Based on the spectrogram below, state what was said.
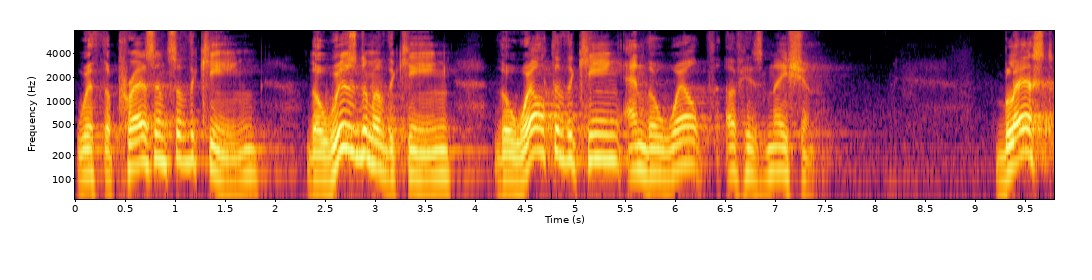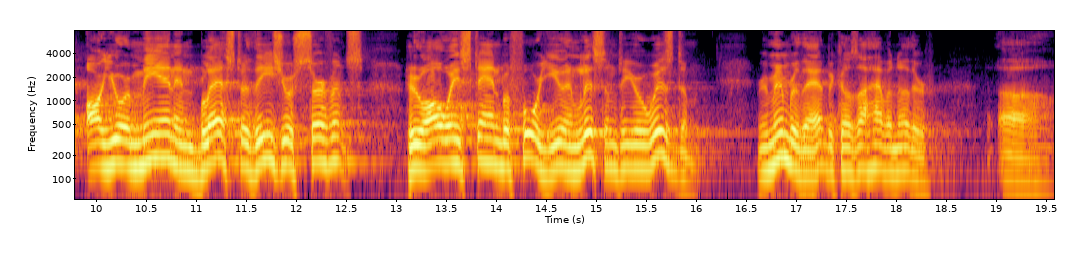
with the presence of the king, the wisdom of the king, the wealth of the king, and the wealth of his nation. Blessed are your men, and blessed are these your servants who always stand before you and listen to your wisdom. Remember that because I have another uh,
